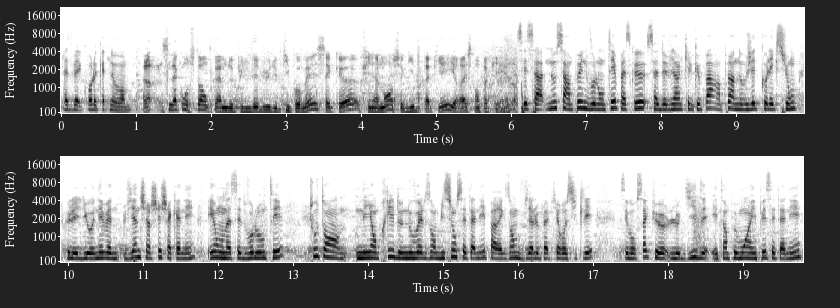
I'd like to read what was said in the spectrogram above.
place Bellecour le 4 novembre. Alors, la constante quand même depuis le début du Petit Paumé, c'est que finalement, ce guide papier, il reste en papier. C'est ça. Nous, c'est un peu une volonté parce que ça devient quelque part un peu un objet de collection que les Lyonnais viennent chercher chaque année. Et on a cette volonté, tout en ayant pris de nouvelles ambitions cette année, par exemple via le papier recyclé. C'est pour ça que le guide est un peu moins épais cette année,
